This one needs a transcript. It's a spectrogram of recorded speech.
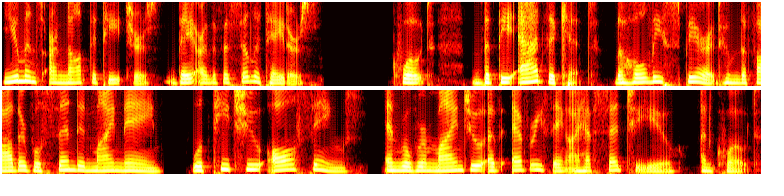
Humans are not the teachers, they are the facilitators. Quote, but the Advocate, the Holy Spirit, whom the Father will send in my name, will teach you all things and will remind you of everything I have said to you. Unquote.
